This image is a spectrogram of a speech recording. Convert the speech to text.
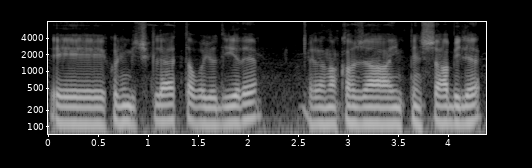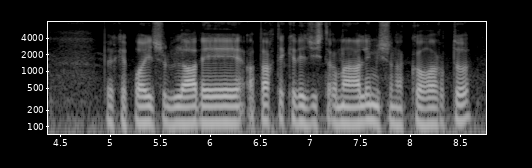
e con in bicicletta voglio dire. Era una cosa impensabile perché poi il cellulare a parte che registra male mi sono accorto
